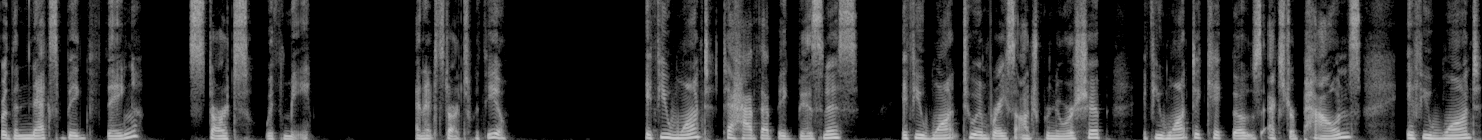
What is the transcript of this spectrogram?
for the next big thing starts with me, and it starts with you. If you want to have that big business, if you want to embrace entrepreneurship, if you want to kick those extra pounds, if you want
